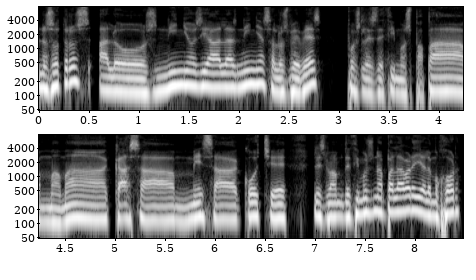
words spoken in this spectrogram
Nosotros a los niños y a las niñas, a los bebés, pues les decimos papá, mamá, casa, mesa, coche, les decimos una palabra y a lo mejor,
